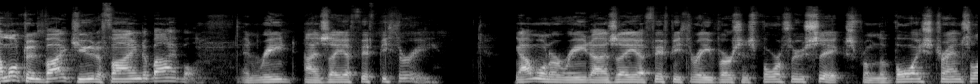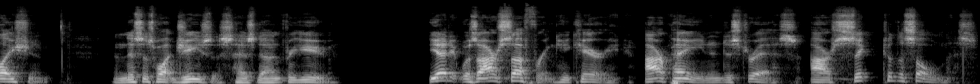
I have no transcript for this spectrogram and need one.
I want to invite you to find a Bible and read Isaiah 53. I want to read Isaiah 53 verses 4 through 6 from the Voice translation. And this is what Jesus has done for you. Yet it was our suffering he carried, our pain and distress, our sick to the soulness.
